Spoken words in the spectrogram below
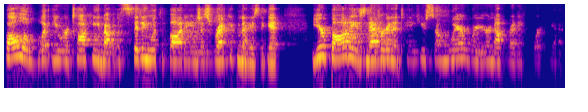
follow what you were talking about with sitting with the body and just recognizing it, your body is never going to take you somewhere where you're not ready for it yet.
